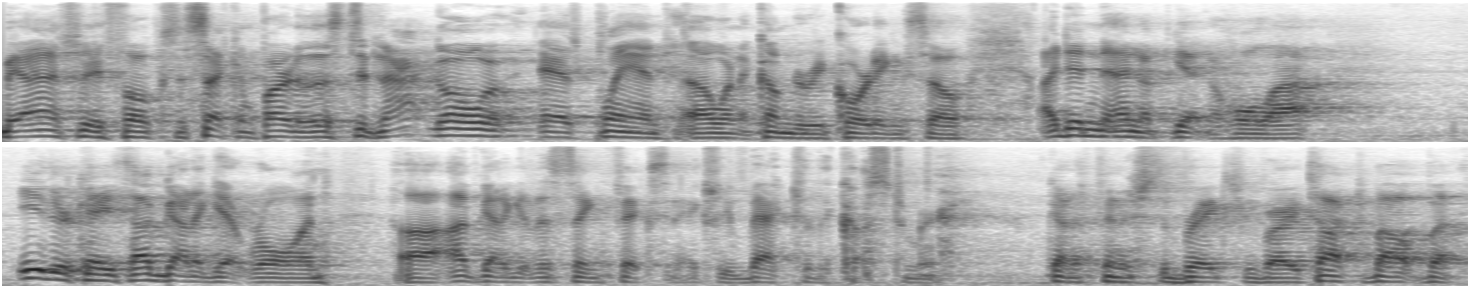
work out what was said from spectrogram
Be honest with you folks, the second part of this did not go as planned uh, when it come to recording, so I didn't end up getting a whole lot. Either case, I've got to get rolling. Uh, I've got to get this thing fixed and actually back to the customer. Got to finish the brakes we've already talked about, but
